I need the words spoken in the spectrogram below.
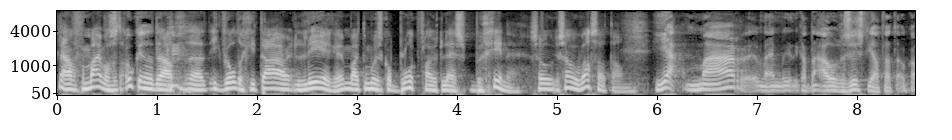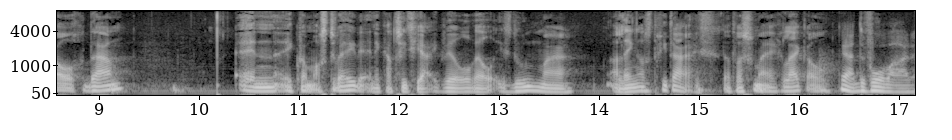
Ja, voor mij was het ook inderdaad... Uh, ik wilde gitaar leren, maar toen moest ik op blokfluitles beginnen. Zo, zo was dat dan. Ja, maar mijn, ik had een oudere zus, die had dat ook al gedaan. En ik kwam als tweede en ik had zoiets ja, ik wil wel iets doen, maar alleen als het gitaar is. Dat was voor mij gelijk al... Ja, de voorwaarde.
